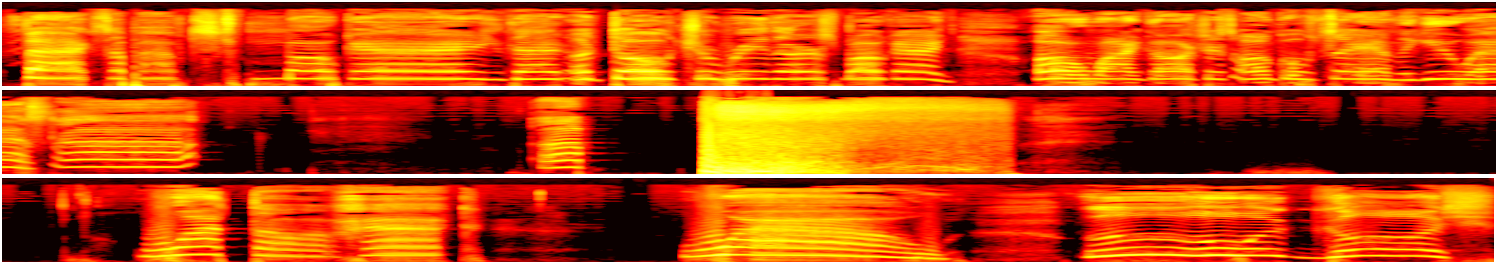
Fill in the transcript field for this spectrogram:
Facts about smoking that read that are smoking. Oh my gosh, it's Uncle Sam, the U.S. Ah, up. What the heck? Wow. Oh my gosh.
